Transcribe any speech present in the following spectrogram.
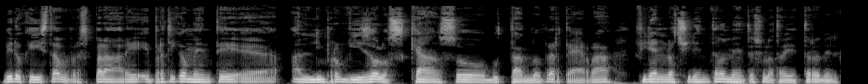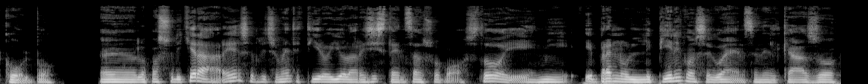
vedo che gli stavo per sparare e praticamente eh, all'improvviso lo scanso buttando per terra, finendo accidentalmente sulla traiettoria del colpo. Eh, lo posso dichiarare, semplicemente tiro io la resistenza al suo posto e, mi, e prendo le piene conseguenze nel caso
